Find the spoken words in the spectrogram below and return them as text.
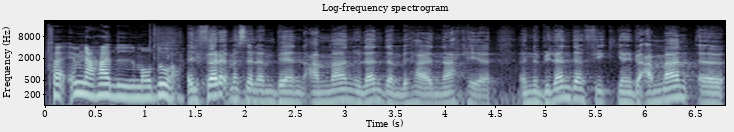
فامنع هذا الموضوع. الفرق مثلا بين عمان ولندن بهاي الناحية إنه بلندن في يعني بعمان آه،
